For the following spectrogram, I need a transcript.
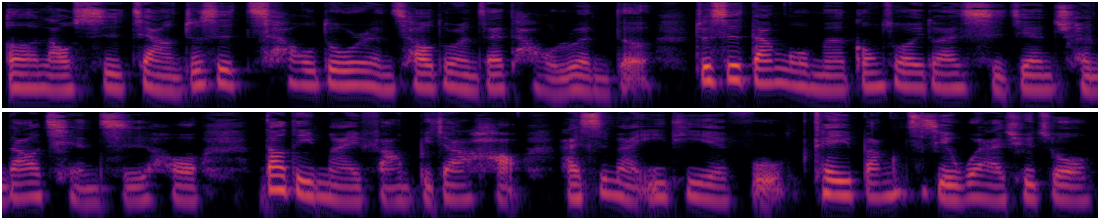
呃，老实讲，就是超多人、超多人在讨论的，就是当我们工作一段时间，存到钱之后，到底买房比较好，还是买 ETF，可以帮自己未来去做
